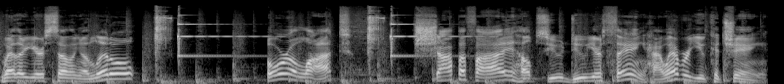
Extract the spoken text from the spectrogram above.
Whether you're selling a little or a lot, Shopify helps you do your thing, however you ka-ching.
